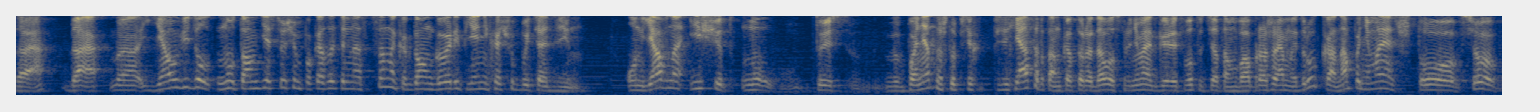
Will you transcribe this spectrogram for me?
Да, да. Э, Я увидел, ну, там есть очень показательная сцена, когда он говорит, я не хочу быть один. он явно ищет, ну, то есть, понятно, что псих, психиатр там, который, да, воспринимает, говорит, вот у тебя там воображаемый друг, она понимает, что все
